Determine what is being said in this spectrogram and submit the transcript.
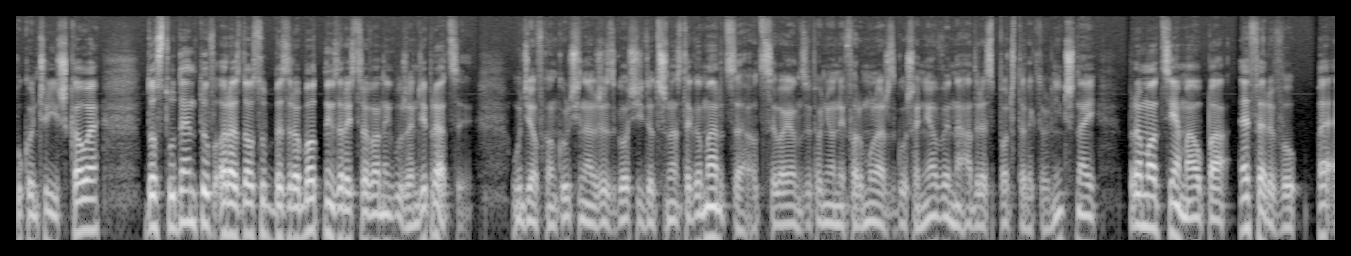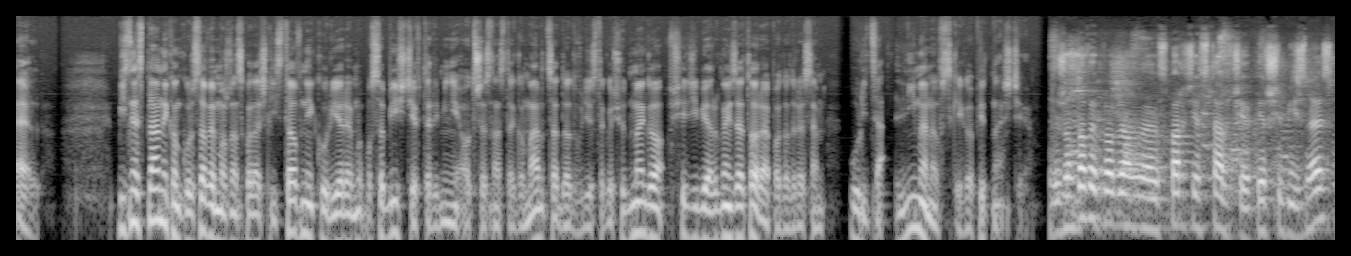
ukończyli szkołę, do studentów oraz do osób bezrobotnych zarejestrowanych w Urzędzie Pracy. Udział w konkursie należy zgłosić do 13 marca, odsyłając wypełniony formularz zgłoszeniowy na adres poczty elektronicznej promocja małpa frw.pl. Biznesplany konkursowe można składać listownie, kurierem lub osobiście w terminie od 16 marca do 27 w siedzibie organizatora pod adresem ulica Limanowskiego 15. Rządowy program e, Wsparcie starcie, pierwszy biznes,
